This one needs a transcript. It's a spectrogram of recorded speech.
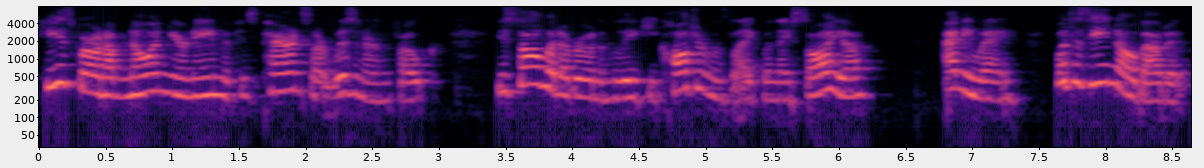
He's grown up knowing your name if his parents are Wizarding folk. You saw what everyone in the Leaky Cauldron was like when they saw you. Anyway, what does he know about it?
